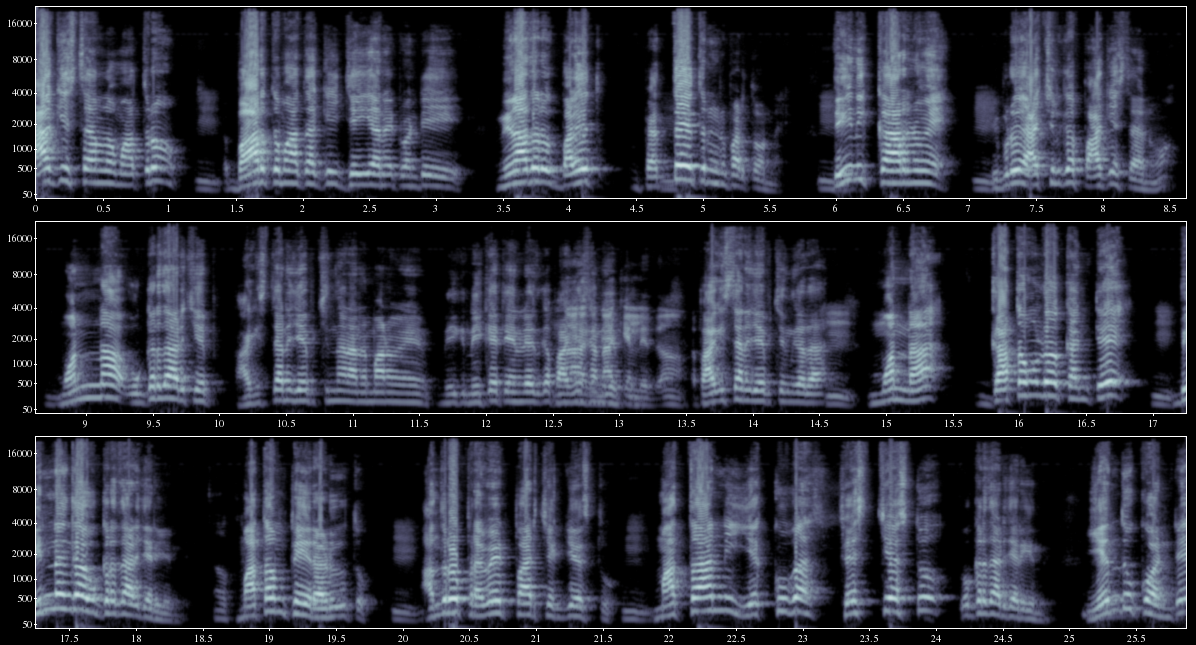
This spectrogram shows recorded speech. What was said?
పాకిస్తాన్లో మాత్రం భారత మాతకి జై అనేటువంటి నినాదాలు బలే పెద్ద ఎత్తున వినపడుతున్నాయి దీనికి కారణమే ఇప్పుడు యాక్చువల్గా పాకిస్తాన్ మొన్న ఉగ్రదాడి చేపి పాకిస్తాన్ చేపించిందని అనుమానం నీకైతే ఏం లేదు పాకిస్తాన్ పాకిస్తాన్ చేపించింది కదా. మొన్న గతంలో కంటే భిన్నంగా ఉగ్రదాడి జరిగింది. మతం పేరు అడుగుతూ అందులో ప్రైవేట్ పార్ట్ చెక్ చేస్తూ మతాన్ని ఎక్కువగా ఫెస్ట్ చేస్తూ ఉగ్రదాడి జరిగింది. ఎందుకు అంటే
